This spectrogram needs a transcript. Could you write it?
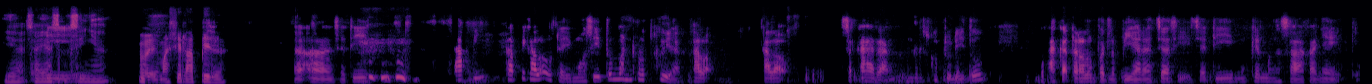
Ya saya Jadi- saksinya. Wih, masih labil. Heeh, jadi tapi tapi kalau udah emosi itu menurutku ya kalau kalau sekarang menurutku dulu itu agak terlalu berlebihan aja sih jadi mungkin mengesalkannya itu.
